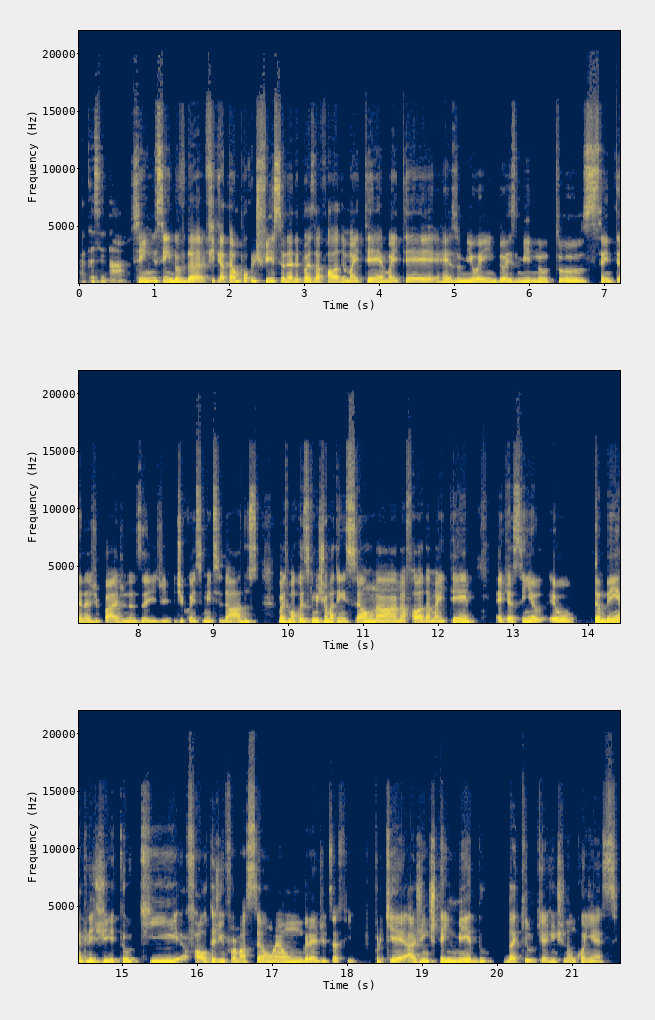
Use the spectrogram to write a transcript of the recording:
acrescentar? Sim, sem dúvida. Fica até um pouco difícil, né, depois da fala da Maitê. Maitê resumiu aí em dois minutos centenas de páginas aí de, de conhecimentos e dados. Mas uma coisa que me chama atenção na, na fala da Maitê é que, assim, eu, eu também acredito que a falta de informação é um grande desafio, porque a gente tem medo daquilo que a gente não conhece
